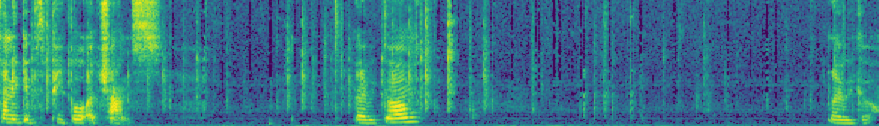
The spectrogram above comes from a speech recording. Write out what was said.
then it gives people a chance. There we go. There we go.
